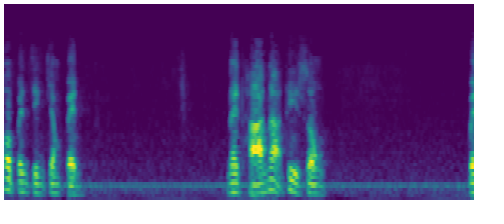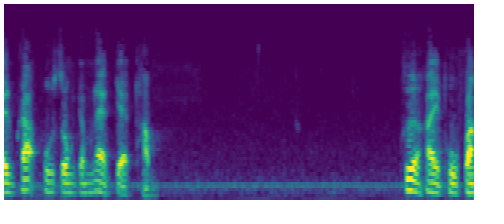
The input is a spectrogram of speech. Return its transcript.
ก็เป็นสิ่งจำเป็น ในฐานะที่ทรง เป็นพระผู้ทรงจำแนกแจกธรรม เพื่อให้ผู้ฟัง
